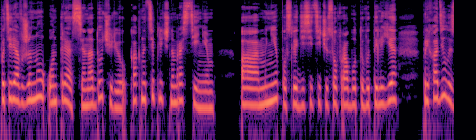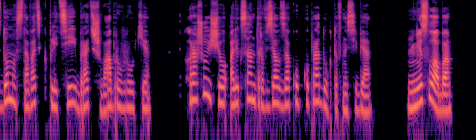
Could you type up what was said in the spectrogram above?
Потеряв жену, он трясся над дочерью, как над тепличным растением. А мне после десяти часов работы в ателье приходилось дома вставать к плите и брать швабру в руки. Хорошо еще Александр взял закупку продуктов на себя. — Не слабо,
